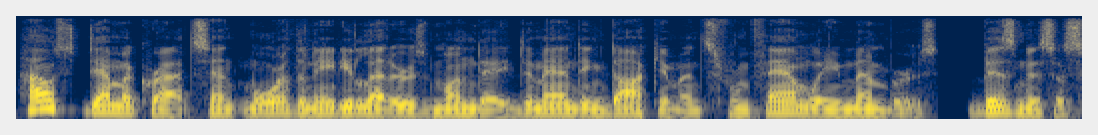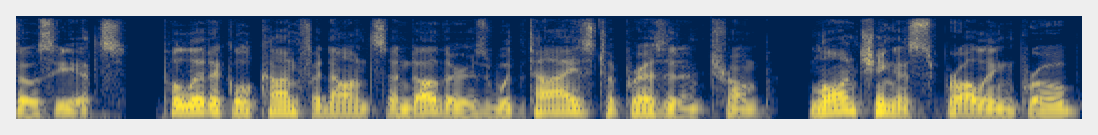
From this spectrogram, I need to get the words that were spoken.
House Democrats sent more than 80 letters Monday demanding documents from family members, business associates, political confidants and others with ties to President Trump, launching a sprawling probe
